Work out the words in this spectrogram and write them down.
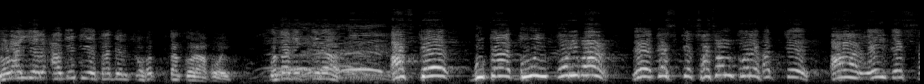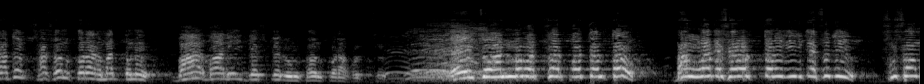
লড়াইয়ের আগে দিয়ে তাদেরকে হত্যা করা হয়। কথা ঠিক কিনা? আজকে গোটা দুই পরিবার এই দেশকে শাসন করে হচ্ছে, আর এই দেশ শাসন শাসন করার মাধ্যমে বারবার এই দেশকে লুণ্ঠন করা হচ্ছে। এই চুয়ান্ন বছর পর্যন্ত বাংলাদেশের অর্থনীতিকে যদি সুষম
